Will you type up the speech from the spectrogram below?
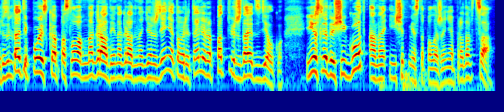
В результате поиска, по словам награды и награды на день рождения этого ритейлера, подтверждает сделку. Ее следующий год она ищет местоположение продавца.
